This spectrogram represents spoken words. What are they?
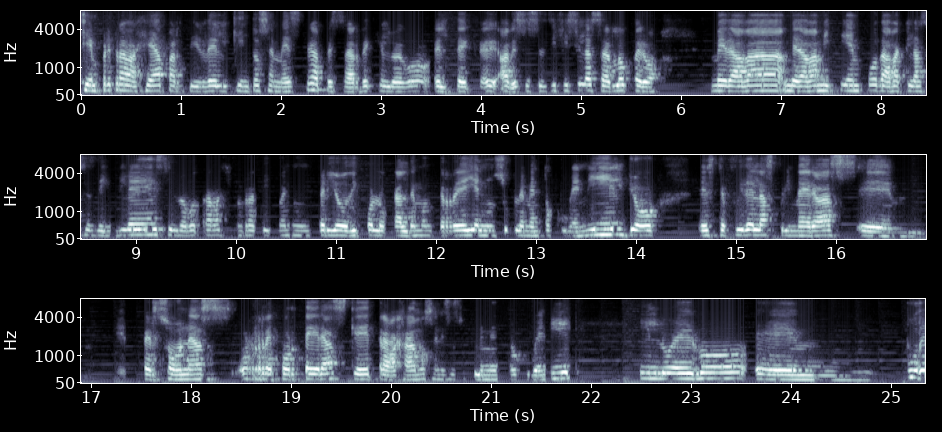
siempre trabajé a partir del quinto semestre, a pesar de que luego el TEC eh, a veces es difícil hacerlo, pero me daba, me daba mi tiempo, daba clases de inglés y luego trabajé un ratito en un periódico local de Monterrey, en un suplemento juvenil. Yo este, fui de las primeras eh, personas o reporteras que trabajábamos en ese suplemento juvenil. Y luego... Eh, pude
